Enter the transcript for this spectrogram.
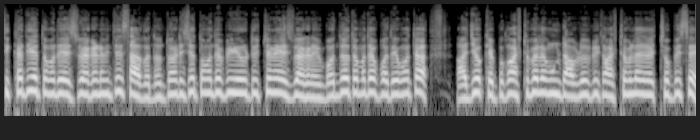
শিক্ষার্থী তোমাদের এসবি একাডেমিতে স্বাগত তোমার এসে তোমাদের প্রিয় ইউটিউব চ্যানেল এসবি একাডেমি বন্ধু তোমাদের প্রতিমত আজও কেপি কনস্টেবল এবং ডাব্লিউপি কনস্টেবল চব্বিশে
